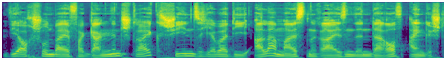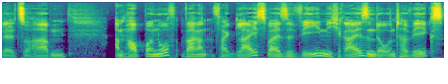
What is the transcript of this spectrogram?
wie auch schon bei vergangenen Streiks schienen sich aber die allermeisten Reisenden darauf eingestellt zu haben. Am Hauptbahnhof waren vergleichsweise wenig Reisende unterwegs,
